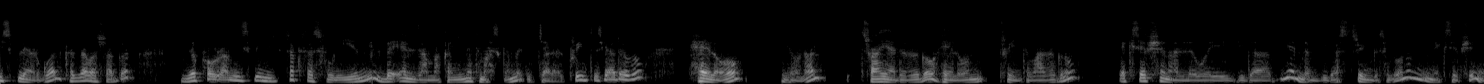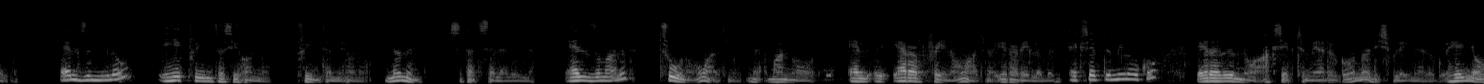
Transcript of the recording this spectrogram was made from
display አድርጓል። ከዛ ባሻገር the program is finished successfully የሚል በ else አማካኝነት ማስቀመጥ ይቻላል። print ሲያደርገው hello ይሆናል። try ያደረገው hello ን print ማድረግ ነው። exception አለ ወይ እዚህ ጋር? የለም። እዚህ ጋር string ስለሆነ ምንም exception የለም። else የሚለው ይሄ print ሲሆን ነው print የሚሆነው። ለምን? ስህተት ስለሌለ። else ማለት true ነው ማለት ነው። ማነው error free ነው ማለት ነው። error የለበትም። except የሚለው እኮ error ን ነው accept የሚያደርገው እና display የሚያደርገው። ይሄኛው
